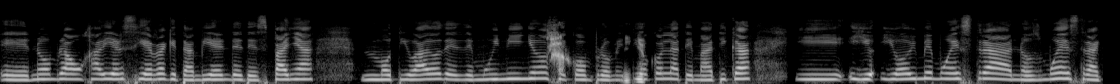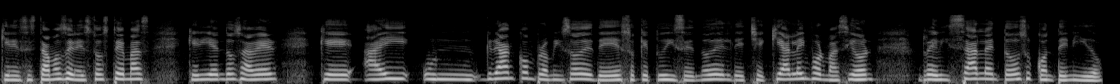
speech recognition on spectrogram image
eh, nombro a un Javier Sierra que también desde España, motivado desde muy niño, se comprometió con la temática y, y, hoy me muestra, nos muestra a quienes estamos en estos temas queriendo saber que hay un gran compromiso desde eso que tú dices, ¿no? Del de chequear la información, revisarla en todo su contenido.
